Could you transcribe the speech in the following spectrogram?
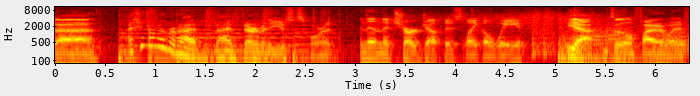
uh, I actually don't remember I have, I have very many uses for it. And then the charge up is like a wave. Yeah, it's a little Fire Wave.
